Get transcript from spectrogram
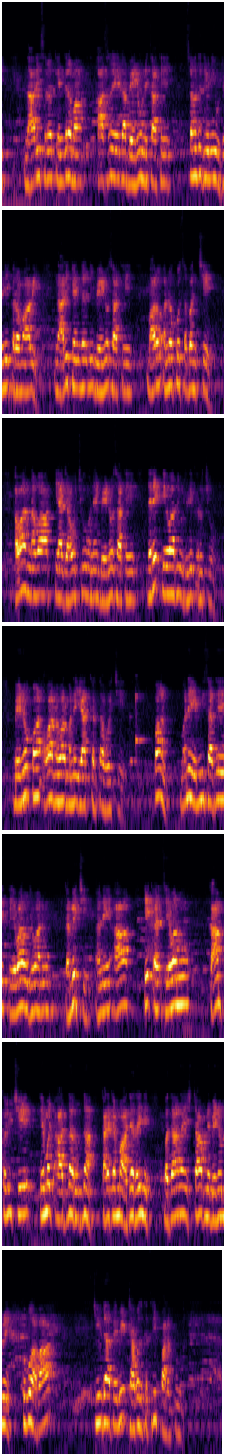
નારી સંરક્ષણ કેન્દ્રમાં આશ્રય રહેલા બહેનોની સાથે સ્વતંત્ર દિવસની ઉજવણી કરવામાં આવી. નારી કેન્દ્રની બહેનો સાથે મારો અનોખો સંબંધ છે. અવારનવાર ત્યાં જાઉં છું અને બહેનો સાથે દરેક તહેવારની ઉજવણી કરું છું. બહેનો પણ અવારનવાર મને યાદ કરતા હોય છે. પણ મને એમની સાથે તહેવાર ઉજવવાનું ગમે છે અને આ એક સેવાનું કામ કર્યું છે તેમજ આજના રોજના કાર્યક્રમમાં હાજર રહીને બધાના સ્ટાફ અને બહેનોને ખૂબ આભાર. જીવદા પ્રેમી ઠાકોર કત્રી પાલનપુર.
